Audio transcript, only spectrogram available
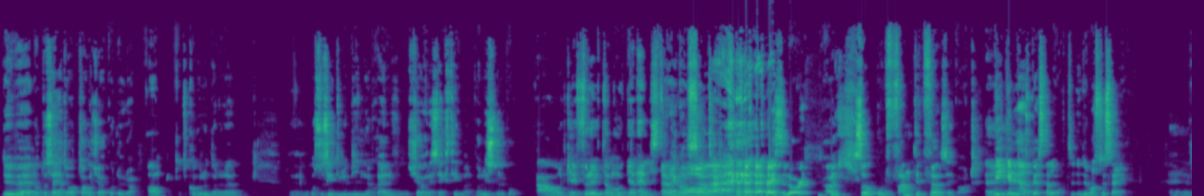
Du, eh, låt oss säga att du har tagit körkort nu då. Ja, Att du kommer undan det där. Eh, Och så sitter du i bilen själv och kör i sex timmar. Vad lyssnar du på? ja okej. Förutom Håkan Hellström Ja, då ja, så... Praise the Lord. Så ofantligt förutsägbart. eh, Vilken är hans bästa låt? Du måste säga. Eh,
